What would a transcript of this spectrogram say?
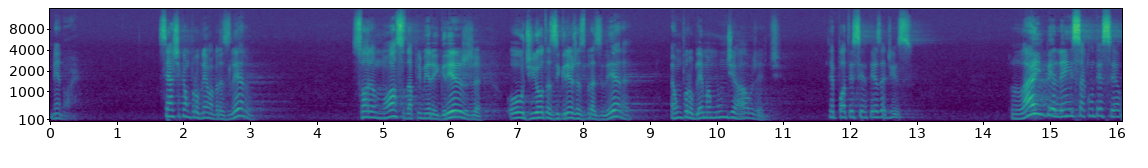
Menor. Você acha que é um problema brasileiro? Só o nosso da primeira igreja ou de outras igrejas brasileiras? É um problema mundial, gente. Você pode ter certeza disso. Lá em Belém isso aconteceu.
